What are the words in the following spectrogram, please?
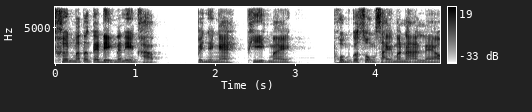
เคิลมาตั้งแต่เด็กนั่นเองครับ เป็นยังไง พีคไหม ผมก็สงสัยมานานแล้ว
